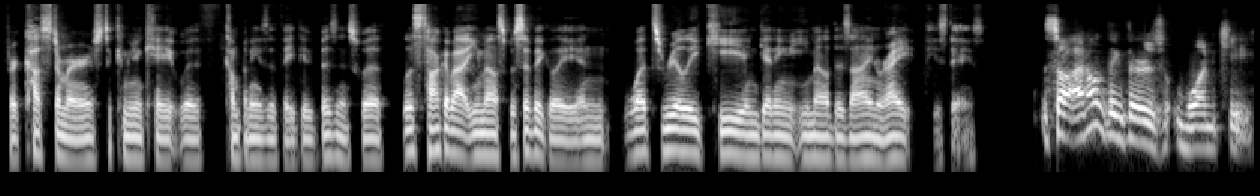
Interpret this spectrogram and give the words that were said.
for customers to communicate with companies that they do business with. Let's talk about email specifically and what's really key in getting email design right these days. So I don't think there's one key.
